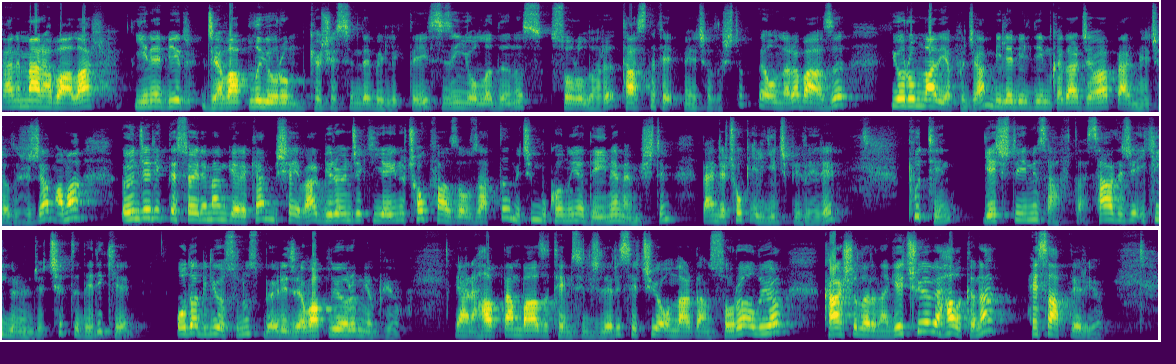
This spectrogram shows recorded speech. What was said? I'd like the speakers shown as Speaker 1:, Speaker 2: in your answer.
Speaker 1: Efendim merhabalar. Yine bir cevaplı yorum köşesinde birlikteyiz. Sizin yolladığınız soruları tasnif etmeye çalıştım ve onlara bazı yorumlar yapacağım. Bilebildiğim kadar cevap vermeye çalışacağım ama öncelikle söylemem gereken bir şey var. Bir önceki yayını çok fazla uzattığım için bu konuya değinememiştim. Bence çok ilginç bir veri. Putin geçtiğimiz hafta sadece iki gün önce çıktı dedi ki o da biliyorsunuz böyle cevaplı yorum yapıyor. Yani halktan bazı temsilcileri seçiyor, onlardan soru alıyor, karşılarına geçiyor ve halkına hesap veriyor.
